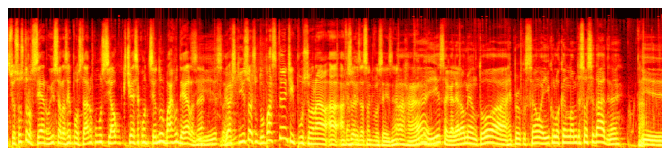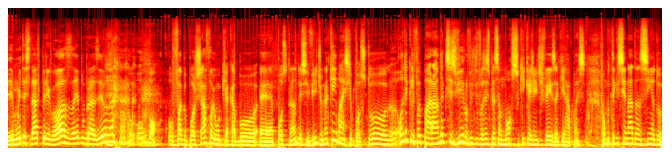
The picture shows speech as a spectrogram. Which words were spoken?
As pessoas trouxeram isso, elas repostaram como se algo que tivesse acontecendo no bairro delas, né? Isso, Eu aham. acho que isso ajudou bastante a impulsionar a, a visualização de vocês, né? Aham, isso, a galera aumentou a repercussão aí colocando o nome da sua cidade, né? Tá. E, e muitas cidades perigosas aí pro Brasil, né? O- o- bom, o Fábio Porchat foi um que acabou é, postando esse vídeo, né? Quem mais que postou? Onde é que ele foi parar? Onde é que vocês viram o vídeo de vocês e pensaram, nossa, o que, que a gente fez aqui, rapaz? Vamos ter que ensinar a dancinha do...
